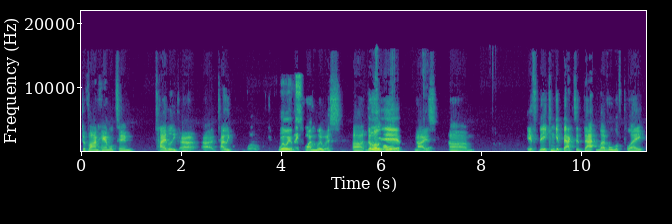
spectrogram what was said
Davon Hamilton, Tyler, uh, uh, Tyler, whoa, Williams, Juan Lewis, uh, those oh, yeah. guys. Um, if they can get back to that level of play,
